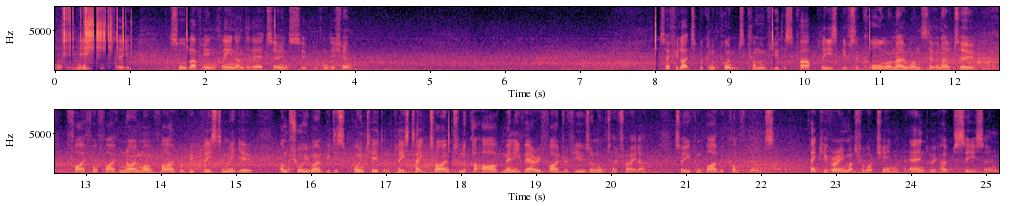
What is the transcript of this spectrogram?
And here you can see it's all lovely and clean under there too in super condition. So if you'd like to book an appointment to come and view this car, please give us a call on 01702 545 915. We'll be pleased to meet you. I'm sure you won't be disappointed. And please take time to look at our many verified reviews on Auto Trader so you can buy with confidence. Thank you very much for watching and we hope to see you soon.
